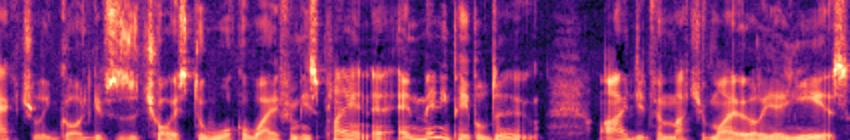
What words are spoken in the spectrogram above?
actually God gives us a choice to walk away from His plan, and many people do. I did for much of my earlier years.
